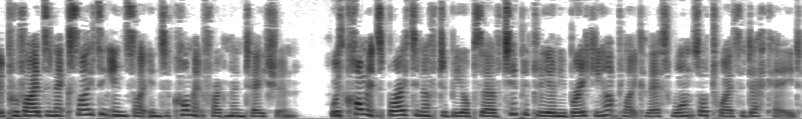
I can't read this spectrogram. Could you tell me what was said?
it provides an exciting insight into comet fragmentation, with comets bright enough to be observed typically only breaking up like this once or twice a decade.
